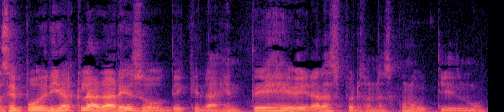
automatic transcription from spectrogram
Se podría aclarar eso, de que la gente deje ver a las personas con autismo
